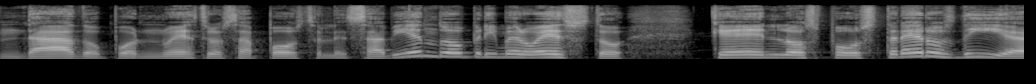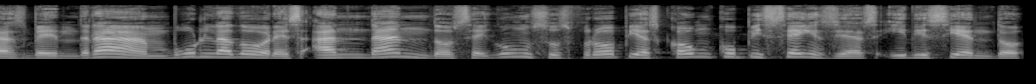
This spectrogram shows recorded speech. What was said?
dado por nuestros apóstoles, sabiendo primero esto, que en los postreros días vendrán burladores andando según sus propias concupiscencias y diciendo,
